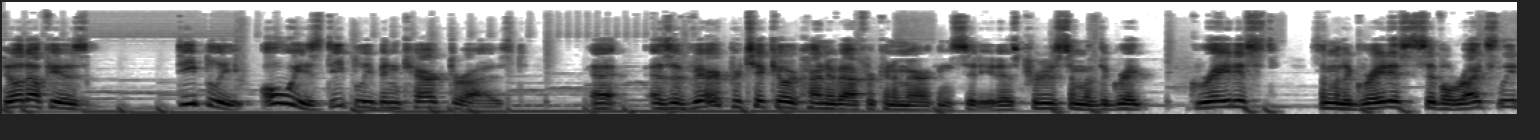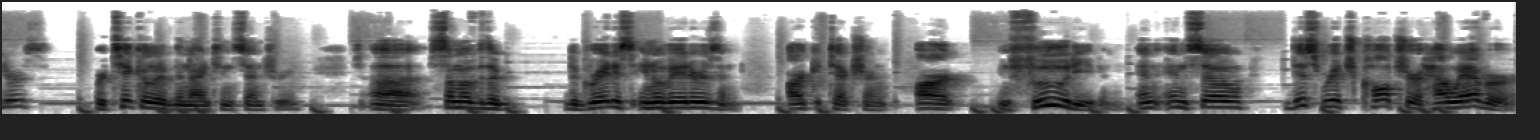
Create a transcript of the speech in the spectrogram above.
Philadelphia has deeply, always deeply been characterized as a very particular kind of African American city. It has produced some of the great, greatest, some of the greatest civil rights leaders, particularly of the 19th century. Uh, some of the the greatest innovators in architecture and art and food even. And, and so this rich culture, however,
